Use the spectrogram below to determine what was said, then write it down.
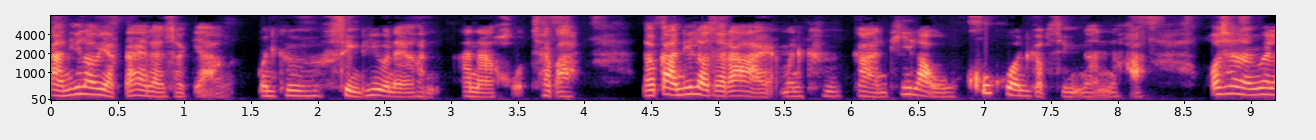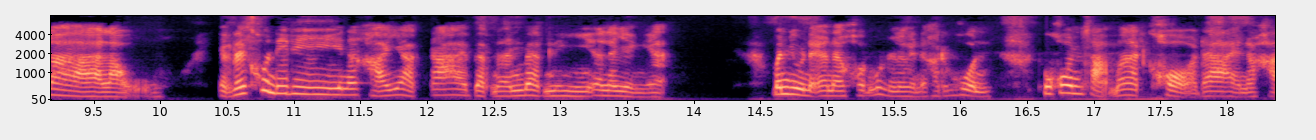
การที่เราอยากได้อะไรสักอย่าง มันคือสิ่งที่อยู่ในอนาคตใช่ปะแล้วการที่เราจะได้มันคือการที่เราคู่ควรกับสิ่งนั้นนะคะ เพราะฉะนั้นเวลาเราอยากได้คนดีๆนะคะ อยากได้แบบนั้นแบบนี้อะไรอย่างเงี้ย มันอยู่ในอนาคตหมดเลยนะคะ ทุกคนทุกคนสามารถขอได้นะคะ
